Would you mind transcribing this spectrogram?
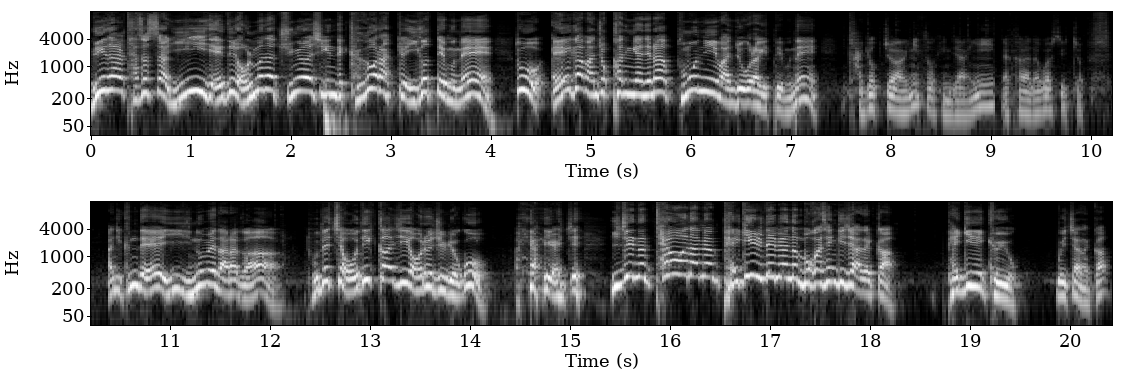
4살 5살 이 애들 얼마나 중요한 시기인데 그걸 아껴 이것 때문에 또 애가 만족하는 게 아니라 부모님이 만족을 하기 때문에 가격 저항이 또 굉장히 약하다고 할 수 있죠. 아니 근데 이 이놈의 나라가 도대체 어디까지 어려지려고 야, 야 이제 이제는 태어나면 100일 되면은 뭐가 생기지 않을까? 100일 교육 뭐 있지 않을까?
